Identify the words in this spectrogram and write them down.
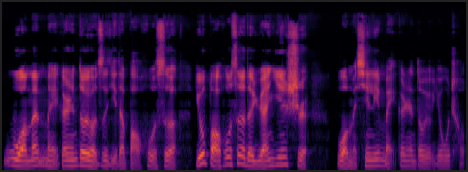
我们每个人都有自己的保护色，有保护色的原因是我们心里每个人都有忧愁。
